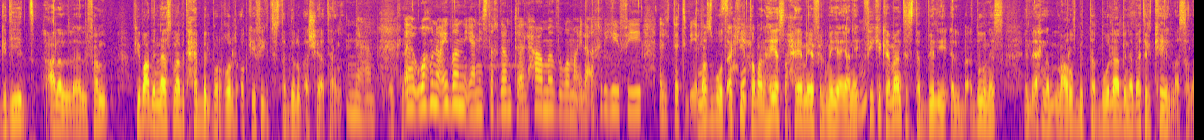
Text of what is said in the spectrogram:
جديد على ال- الفم. في بعض الناس ما بتحب البرغل okay فيك تستبدله بأشياء ثانية نعم. okay. آه، وهنا أيضا يعني استخدمت الحامض وما إلى آخره في التتبيل. مظبوط صحيح؟ أكيد طبعا هي صحية 100% يعني مهم. فيك كمان تستبدلي البقدونس اللي إحنا معروف بالتبولة بنبات الكيل مثلا.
